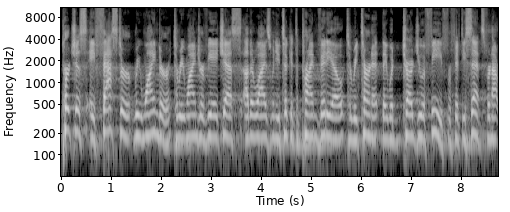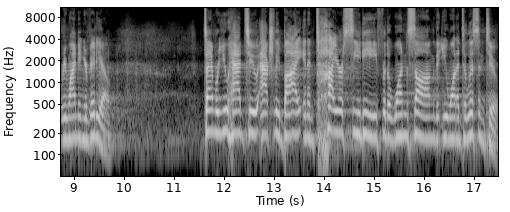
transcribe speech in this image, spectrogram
purchase a faster rewinder to rewind your VHS. Otherwise, when you took it to Prime Video to return it, they would charge you a fee for 50 cents for not rewinding your video time where you had to actually buy an entire CD for the one song that you wanted to listen to.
